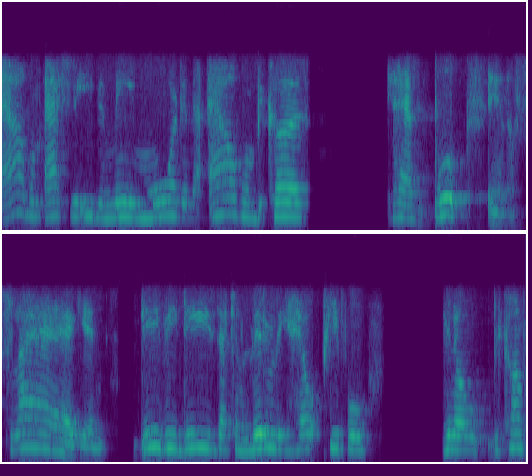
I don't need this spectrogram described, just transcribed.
album actually even mean more than the album because it has books and a flag and DVDs that can literally help people, you know, become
